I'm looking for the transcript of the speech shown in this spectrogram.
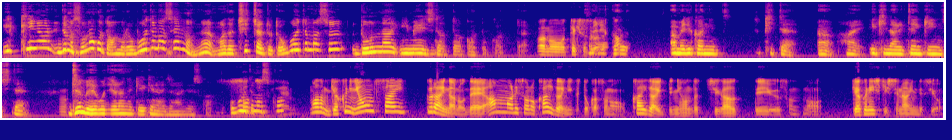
いきなり、でもそんなことあんまり覚えてませんもんね。まだちっちゃい時覚えてます？どんなイメージだったかとかって。あの、テキサスアメリカアメリカに来て、あ、はい、いきなり転勤してうん、全部英語でやらなきゃいけないじゃないですか。覚えてますか？まあでも逆に4歳ぐらいなので、あんまりその海外に行くとか、その海外って日本と違うっていう、その逆に意識してないんですよ。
